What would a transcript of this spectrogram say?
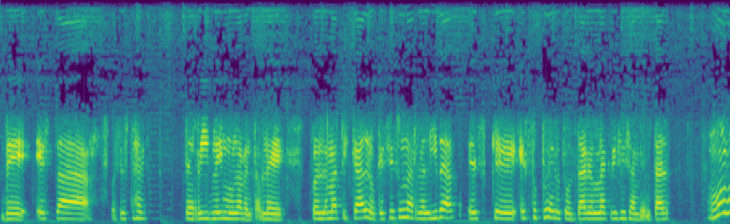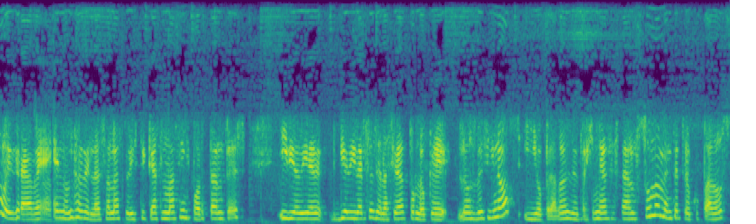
de esta, pues esta terrible y muy lamentable problemática, lo que sí es una realidad es que esto puede resultar en una crisis ambiental muy, muy grave en una de las zonas turísticas más importantes y biodi- biodiversas de la ciudad, por lo que los vecinos y operadores de trajineras están sumamente preocupados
